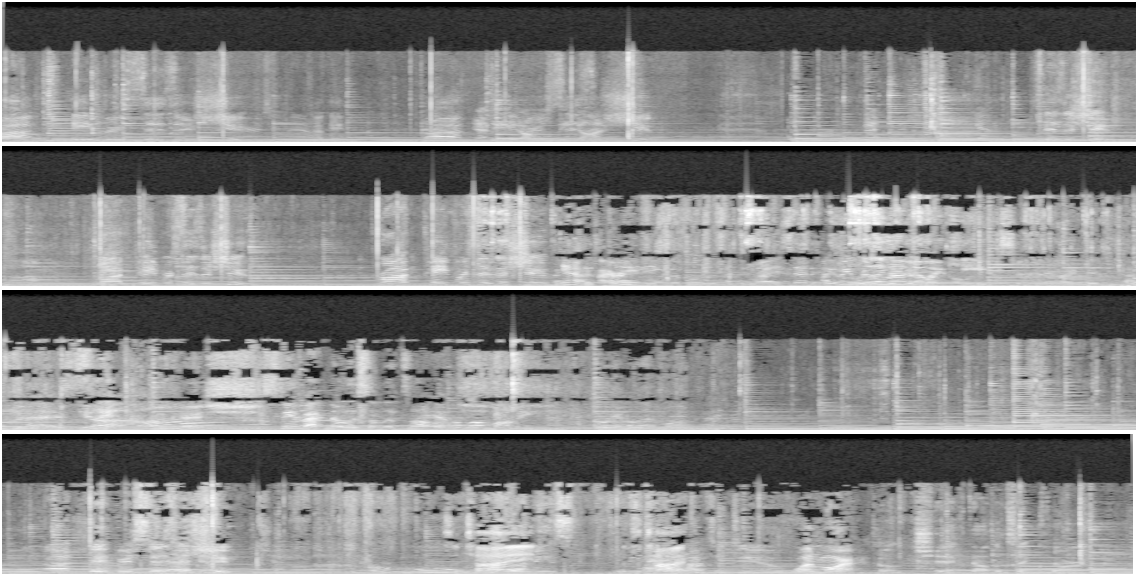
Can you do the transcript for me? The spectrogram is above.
Rock, paper, scissors, shoot. Okay. Rock, yeah, paper, scissors, shoot. Yeah. Scissors, shoot. Um, rock, paper, scissors, shoot. Rock, paper, scissors, shoot. Yeah, I already knew That's why I said it. I really, really not know what key? Okay, so, okay, shh. Stand back. No, listen, let's not yeah. overwhelm mommy. We're gonna let mom. Rock, paper, scissors, shoot. Oh, it's a tie. That means It's we now tie. have to do One more. Oh, chick, that looks like corn.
